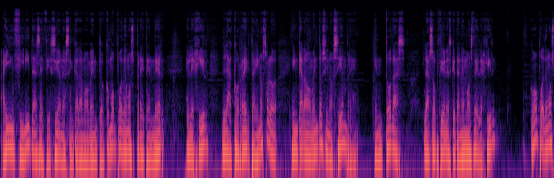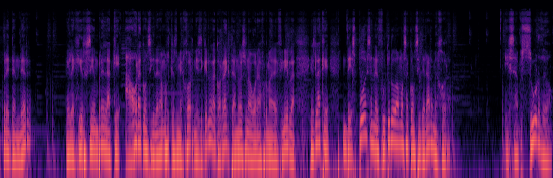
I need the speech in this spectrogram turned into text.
Hay infinitas decisiones en cada momento. ¿Cómo podemos pretender elegir la correcta? Y no solo en cada momento, sino siempre. En todas las opciones que tenemos de elegir. ¿Cómo podemos pretender elegir siempre la que ahora consideramos que es mejor, ni siquiera la correcta, no es una buena forma de definirla, es la que después en el futuro vamos a considerar mejor. Es absurdo,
